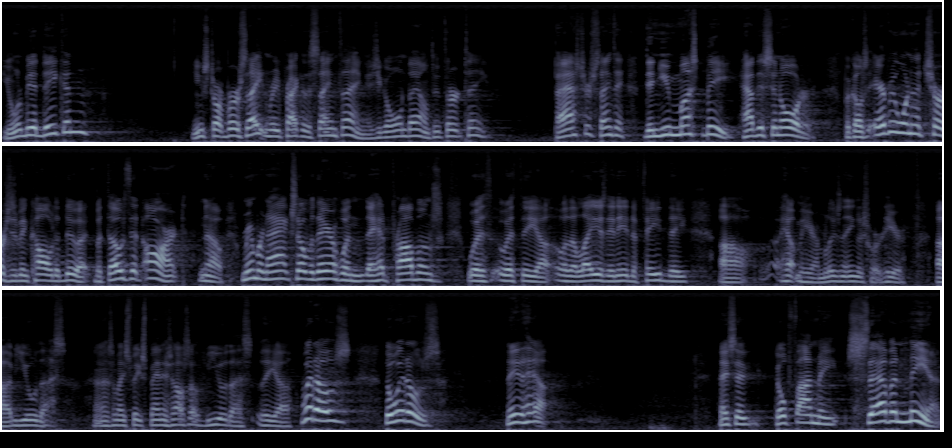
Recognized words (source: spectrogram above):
You want to be a deacon? You can start verse 8 and read practically the same thing as you go on down through 13. Pastor, same thing. Then you must be, have this in order. Because everyone in the church has been called to do it, but those that aren't, no. Remember in Acts over there when they had problems with, with, the, uh, with the ladies, they needed to feed the, uh, help me here, I'm losing the English word here, uh, viudas. Uh, somebody speak Spanish also? Viudas. The uh, widows, the widows needed help. They said, go find me seven men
